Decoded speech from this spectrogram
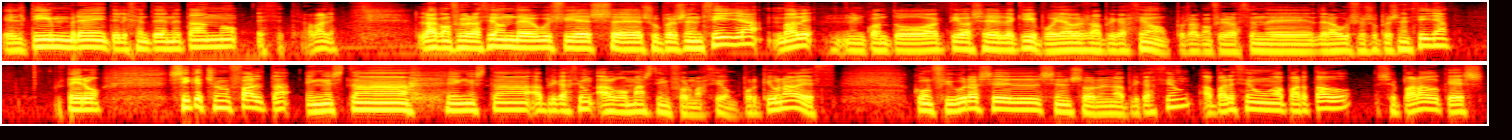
el timbre inteligente de Netatmo, etcétera, ¿vale? La configuración de Wi-Fi es eh, súper sencilla, ¿vale? En cuanto activas el equipo y abres la aplicación, pues la configuración de, de la Wi-Fi es súper sencilla. Pero sí que he hecho en falta en esta, en esta aplicación algo más de información, porque una vez configuras el sensor en la aplicación, aparece un apartado separado que es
